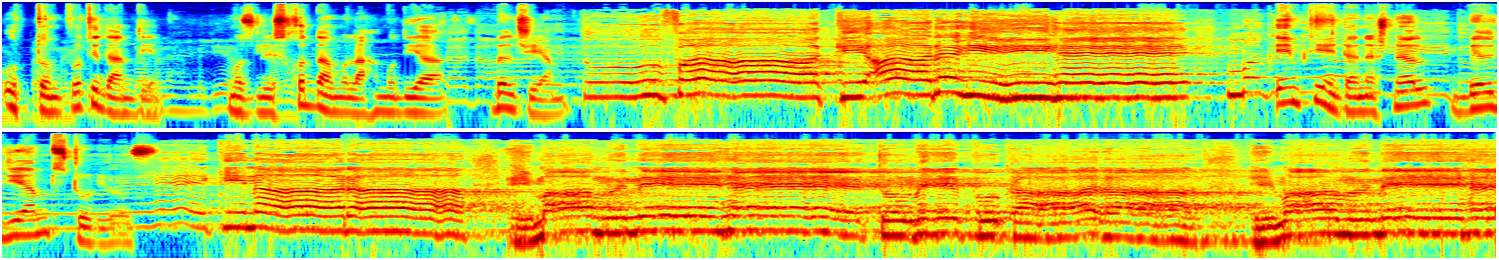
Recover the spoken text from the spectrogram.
উত্তম প্রতিদান দিন মজলিস খোদ্দামুল আহমদিয়া বেলজিয়াম तूफान की आ रही है এমটি ইন্টারন্যাশনাল বেলজিয়াম স্টুডিওস किनारा इमाम ने है तुम्हें पुकारा इमाम ने है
